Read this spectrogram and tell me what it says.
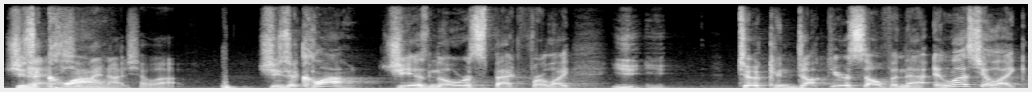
She's yeah, a clown. She might not show up. She's a clown. She has no respect for like you, you to conduct yourself in that unless you're like,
